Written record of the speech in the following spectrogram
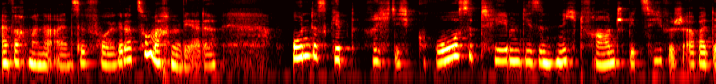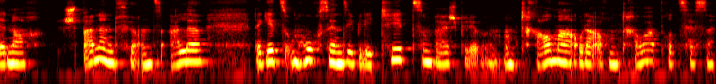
einfach mal eine Einzelfolge dazu machen werde. Und es gibt richtig große Themen, die sind nicht frauenspezifisch, aber dennoch spannend für uns alle. Da geht es um Hochsensibilität zum Beispiel, um Trauma oder auch um Trauerprozesse.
